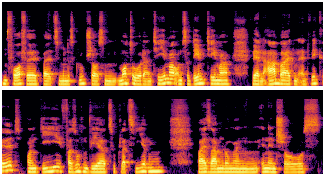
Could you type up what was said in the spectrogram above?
im Vorfeld bei zumindest Group-Shows ein Motto oder ein Thema und zu dem Thema werden Arbeiten entwickelt und die versuchen wir zu platzieren bei Sammlungen, in den Shows,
